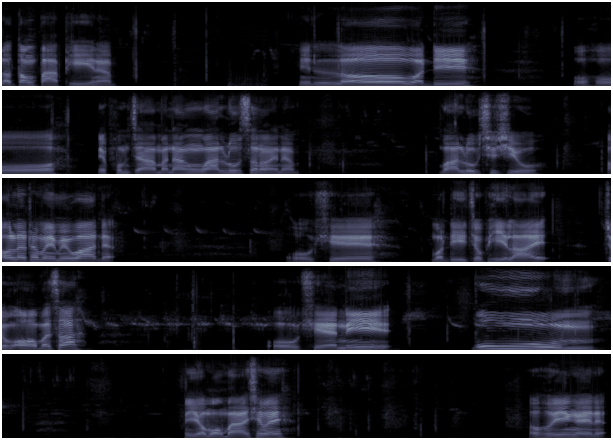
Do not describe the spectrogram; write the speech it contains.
เราต้องปราบผีนะครับ เห็นโลสวัสดี โอ้โห เดี๋ยวผมจะมานั่งวาดรูปซะหน่อยนะครับ วาดรูปชิวๆ เอาแล้วทำไมไม่วาดเนี่ย โอเคสวัสดีเจ้าผีร้าย จงออกมาซะ โอเคนี่ปูมไม่ยอมออกมาใช่ไหมเอาเฮ้ยยังไงเนี่ย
